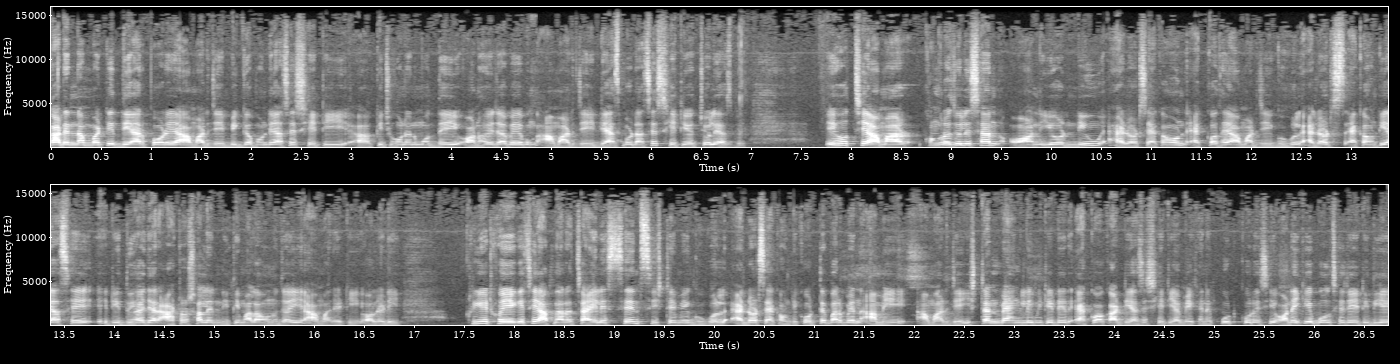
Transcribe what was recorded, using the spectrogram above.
কার্ডের নাম্বারটি দেওয়ার পরে আমার যে বিজ্ঞাপনটি আছে, সেটি কিছুক্ষণের মধ্যেই অন হয়ে যাবে এবং আমার যে ড্যাশবোর্ড আছে, সেটিও চলে আসবে। এ হচ্ছে আমার congratulation on your new ads account এক কথায় আমার যে গুগল অ্যাডটস অ্যাকাউন্টটি আছে, এটি দুই হাজার আঠেরো সালের নীতিমালা অনুযায়ী আমার এটি অলরেডি ক্রিয়েট হয়ে গেছে। আপনারা চাইলে সেম সিস্টেমে গুগল অ্যাডটস অ্যাকাউন্টটি করতে পারবেন। আমি আমার যে ইস্টার্ন ব্যাংক লিমিটেডের অ্যাকোয়া কার্ডটি আছে, সেটি আমি এখানে পুট করেছি। অনেকে বলছে যে এটি দিয়ে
